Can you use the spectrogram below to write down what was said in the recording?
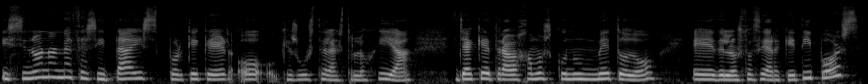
Y si no, no necesitáis por qué creer o que os guste la astrología, ya que trabajamos con un método eh, de los 12 arquetipos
